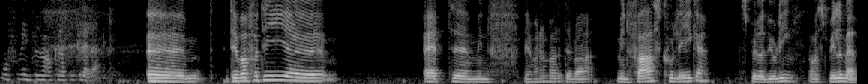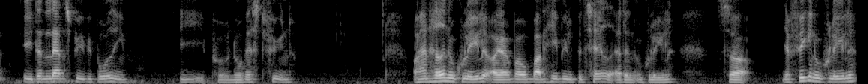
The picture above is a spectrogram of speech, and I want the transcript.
Hvorfor begynte du med akkurat ukulele? Øh, det var fordi, øh, at øh, min... Ja, hvordan var det? Det var min fars kollega spillede violin og var spillemand i den landsby, vi boede i, i på Nordvestfyn. Og han havde en ukulele, og jeg var åbenbart helt vildt betaget af den ukulele. Så jeg fik en ukulele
